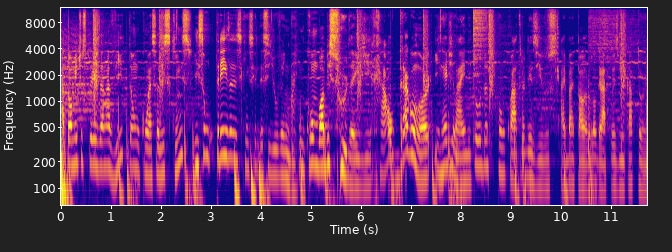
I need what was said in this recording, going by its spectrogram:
Atualmente os players da Navi estão com essas skins e são três as skins que ele decidiu vender. Um combo absurdo aí de HAL, Dragon Lore e Headline todas com quatro adesivos iBuyPower Holográfico 2014,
